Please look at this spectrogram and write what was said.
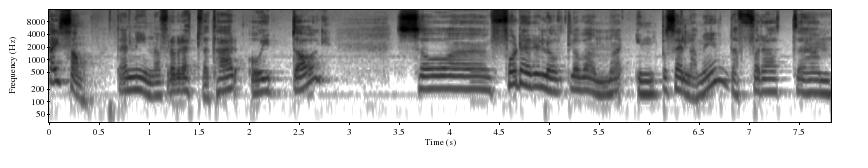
Hei sann, det er Nina fra Bredtvet her, og i dag så eh, får dere lov til å være med inn på cella mi, derfor at um,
